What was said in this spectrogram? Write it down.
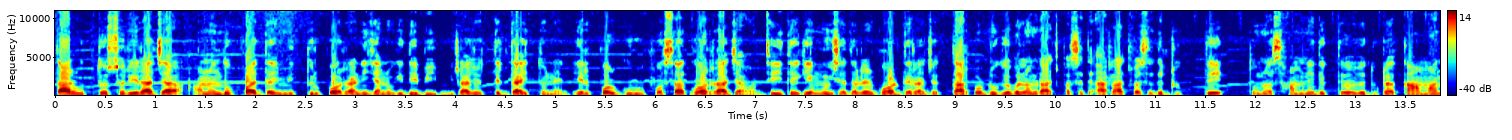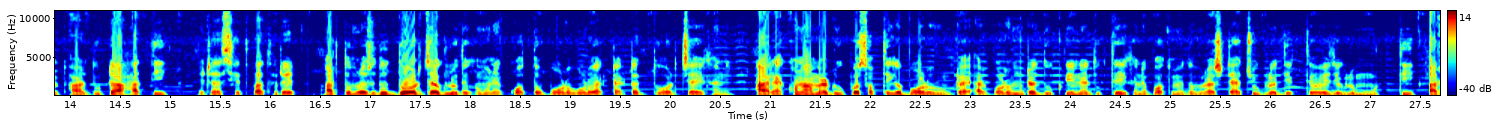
তার উত্তরসূরি রাজা আনন্দ উপাধ্যায় মৃত্যুর পর রানী জানকী দেবী রাজত্বের দায়িত্ব নেন। এরপর গুরুপ্রসাদ গড় রাজা হন। সেই থেকে মহিষাদলের গড়দের রাজত্ব। তারপর ঢুকে বললাম রাজপ্রাসাদে। আর রাজপ্রাসাদে ঢুকতে তোমরা সামনে দেখতে পাবে দুটা কামান আর দুটা হাতি এটা শ্বেত পাথরের। আর তোমরা শুধু দরজাগুলো দেখো মানে কত বড় বড় একটা একটা দরজা এখানে। আর এখন আমরা ঢুকবো সব থেকে বড় রুমটায়। আর বড় রুমটা ঢুকতেই না ঢুকতে এখানে প্রথমে তোমরা স্ট্যাচুগুলো দেখতে পাবে, যেগুলো মূর্তি। আর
